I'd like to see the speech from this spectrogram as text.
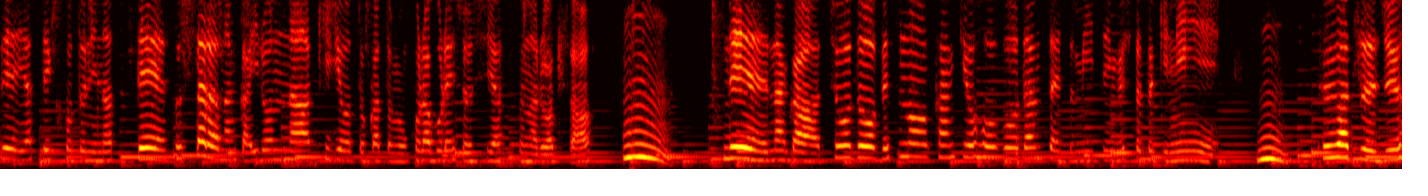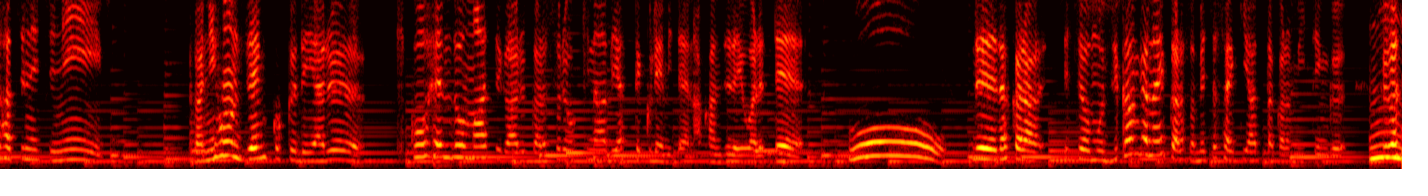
でやっていくことになってそしたらなんかいろんな企業とかともコラボレーションしやすくなるわけさ。うん。でなんかちょうど別の環境保護団体とミーティングした時にうん。9月18日になんか日本全国でやる気候変動マーチがあるからそれ沖縄でやってくれみたいな感じで言われて。おおでだから一応もう時間がないからさめっちゃ最近あったからミーティング。9 9月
